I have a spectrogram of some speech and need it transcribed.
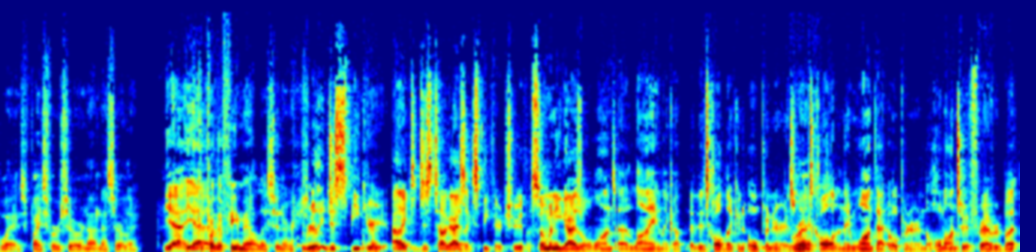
ways, vice versa, or not necessarily. yeah, yeah. For the female listeners, really just speak Okay. your i like to just tell guys like speak their truth so many guys will want a line like a, it's called like an opener is what it's called and they want that opener and they'll hold on to it forever but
